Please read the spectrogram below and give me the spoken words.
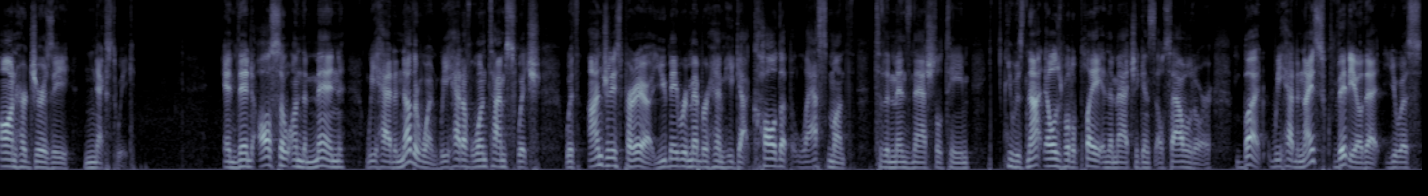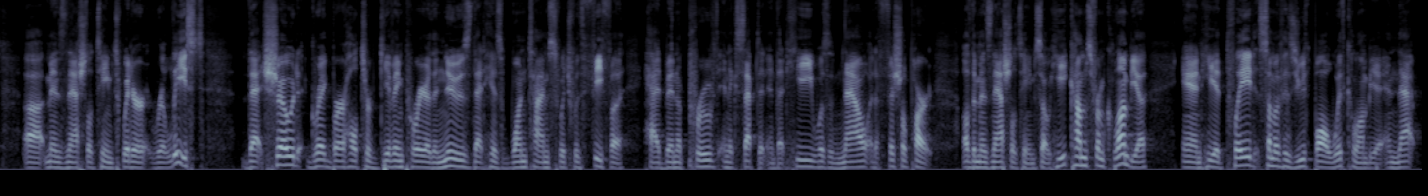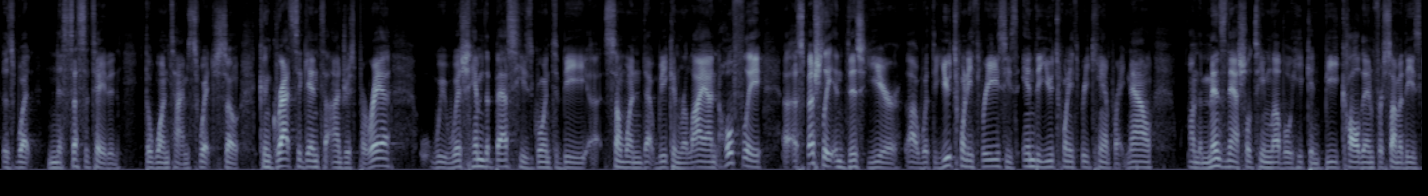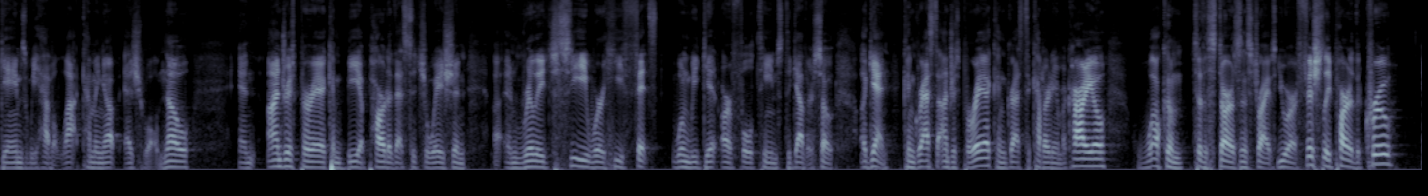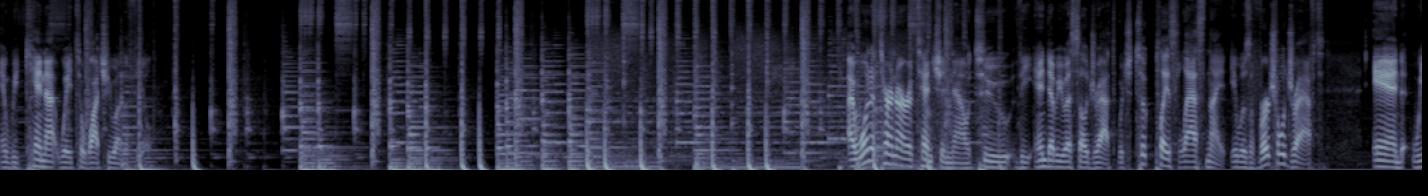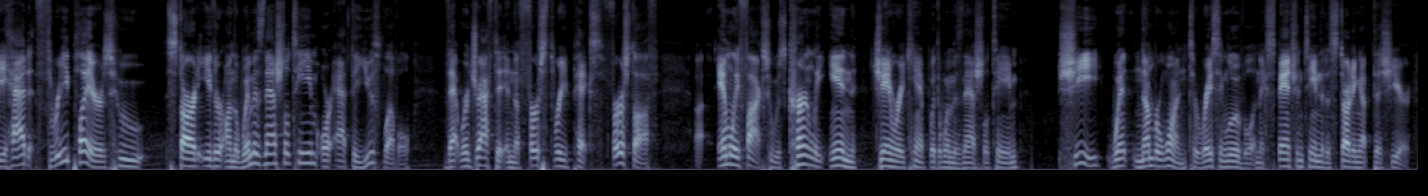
on her jersey next week. And then also on the men, we had another one. We had a one time switch with Andres Perea. You may remember him. He got called up last month to the men's national team. He was not eligible to play in the match against El Salvador, but we had a nice video that U.S. Uh, men's national team Twitter released that showed Greg Berhalter giving Perea the news that his one time switch with FIFA had been approved and accepted, and that he was now an official part of the men's national team. So he comes from Colombia and he had played some of his youth ball with Colombia, and that is what necessitated the one-time switch. So, congrats again to Andres Perea. We wish him the best. He's going to be uh, someone that we can rely on. Hopefully, uh, especially in this year uh, with the U23s, he's in the U23 camp right now. On the men's national team level, he can be called in for some of these games. We have a lot coming up, as you all know. And Andres Perea can be a part of that situation uh, and really see where he fits when we get our full teams together. So, again, congrats to Andres Perea, congrats to Catarina Macario. Welcome to the Stars and Stripes. You are officially part of the crew, and we cannot wait to watch you on the field. I want to turn our attention now to the NWSL draft, which took place last night. It was a virtual draft and we had three players who starred either on the women's national team or at the youth level that were drafted in the first three picks. First off, uh, Emily Fox, who is currently in January camp with the women's national team, she went number one to Racing Louisville, an expansion team that is starting up this year.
